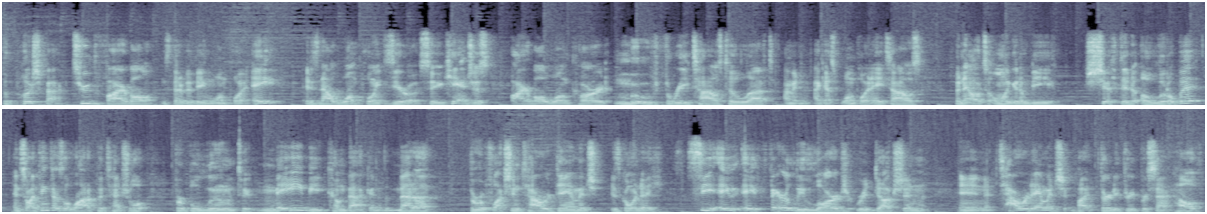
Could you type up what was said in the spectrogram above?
The pushback to the fireball, instead of it being 1.8, it is now 1.0. So you can't just fireball one card, move three tiles to the left. I mean, I guess 1.8 tiles, but now it's only going to be shifted a little bit. And so I think there's a lot of potential for Balloon to maybe come back into the meta. The reflection tower damage is going to see a, a fairly large reduction in tower damage by 33% health.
